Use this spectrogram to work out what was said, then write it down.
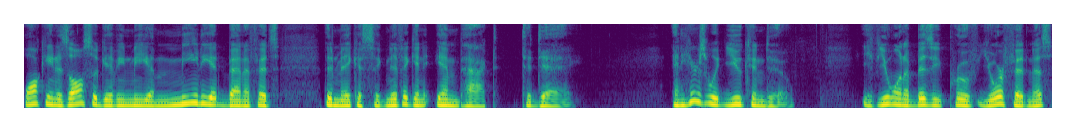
walking is also giving me immediate benefits that make a significant impact today. And here's what you can do. If you want to busy proof your fitness,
